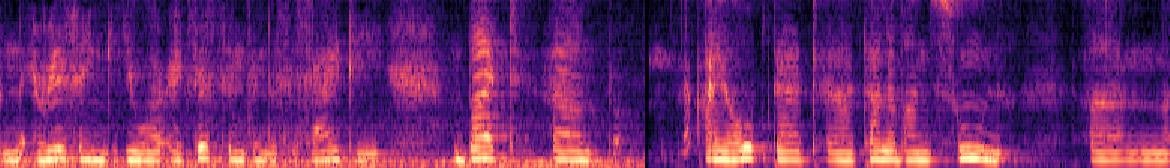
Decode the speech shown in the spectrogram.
um, erasing your existence in the society. But um, I hope that uh, Taliban soon um,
